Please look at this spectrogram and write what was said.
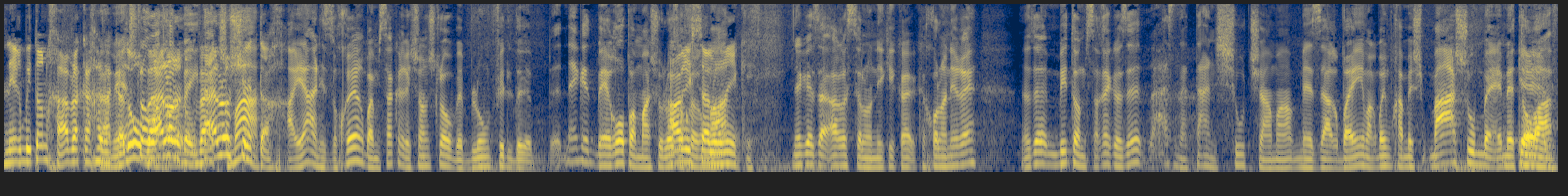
ניר ביטון חייב לקחת את הכדור, והיה לו- והיה לו שטח. היה, אני זוכר, במשחק הראשון שלו בבלומפילד, אה, נגד באירופה משהו, לא זוכר מה. אריס סלוניקי. נגד אריס סלוניקי ככל הנראה. ביטון משחק וזה, ואז נתן שוט שם מאיזה 40, 45, משהו מ- מטורף.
